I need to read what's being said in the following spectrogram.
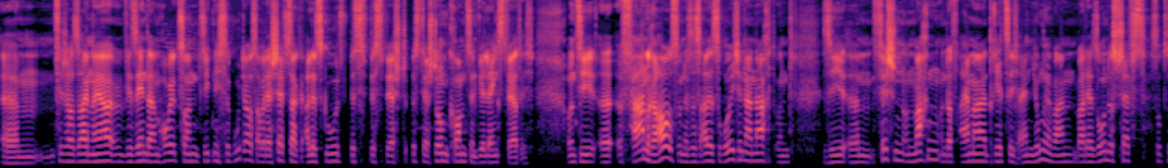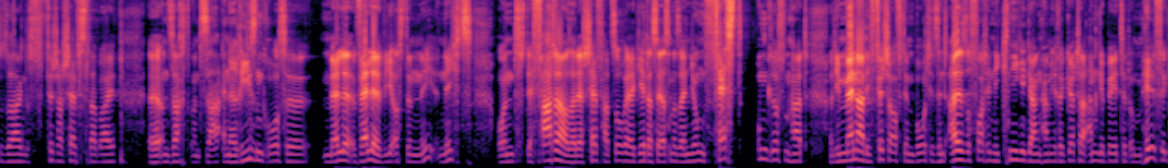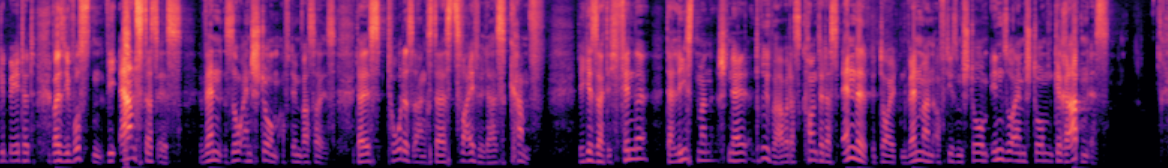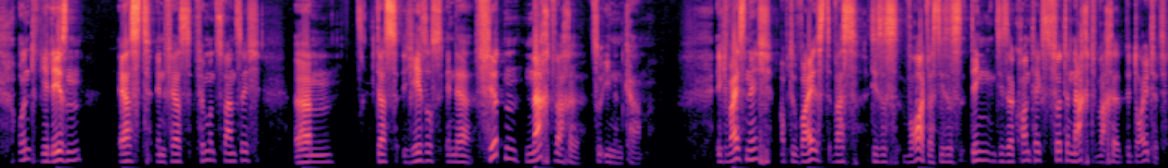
ähm, Fischer sagen, naja, wir sehen da im Horizont, sieht nicht so gut aus, aber der Chef sagt, alles gut, bis, bis, bis der Sturm kommt, sind wir längst fertig. Und sie äh, fahren raus und es ist alles ruhig in der Nacht und sie ähm, fischen und machen und auf einmal dreht sich ein Junge, war, war der Sohn des Chefs sozusagen, des Fischerchefs dabei äh, und sagt und sah eine riesengroße Welle, Welle wie aus dem Nichts und der Vater, also der Chef hat so reagiert, dass er erstmal seinen Jungen fest umgriffen hat. Und die Männer, die Fischer auf dem Boot, die sind alle sofort in die Knie gegangen, haben ihre Götter angebetet, um Hilfe gebetet, weil sie wussten, wie ernst das ist, wenn so ein Sturm auf dem Wasser ist. Da ist Todesangst, da ist Zweifel, da ist Kampf. Wie gesagt, ich finde, da liest man schnell drüber, aber das konnte das Ende bedeuten, wenn man auf diesem Sturm, in so einem Sturm geraten ist. Und wir lesen erst in Vers 25, ähm, dass Jesus in der vierten Nachtwache zu ihnen kam. Ich weiß nicht, ob du weißt, was dieses Wort, was dieses Ding, dieser Kontext vierte Nachtwache bedeutet.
